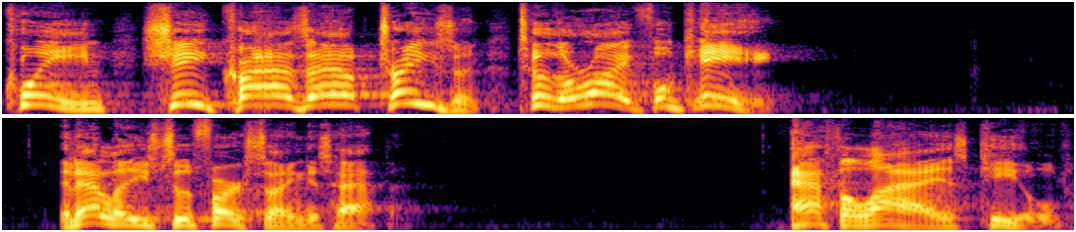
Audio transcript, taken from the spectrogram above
queen, she cries out treason to the rightful king. And that leads to the first thing that's happened. Athaliah is killed.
